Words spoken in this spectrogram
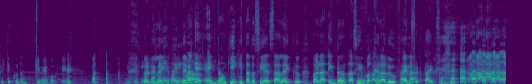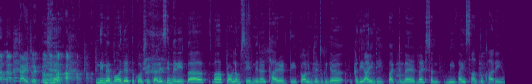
ਫਿੱਟ ਇੱਕੋਦਮ ਕਿਵੇਂ ਹੋ ਗਏ? ਤੁਹਾਡੀ ਲਾਈਕ ਨਹੀਂ ਹੋਈ, ਨਹੀਂ ਬਲਕਿ ਇੱਕਦਮ ਕੀ ਕੀਤਾ ਤੁਸੀਂ ਐਸਾ? ਲਾਈਕ ਤੁਹਾਡਾ ਇੱਕਦਮ ਅਸੀਂ ਵੱਖਰਾ ਰੂਪ ਹੈ ਨਾ? ਟਾਈਟ ਟਾਈਟ ਰੱਖੋ ਨਹੀਂ ਮੈਂ ਬਹੁਤ ਦੇਰ ਤੋਂ ਕੋਸ਼ਿਸ਼ ਕਰ ਰਹੀ ਸੀ। ਮੇਰੀ ਪ੍ਰੋਬਲਮ ਸੀ। ਮੇਰਾ ਥਾਇਰਾਇਡ ਦੀ ਪ੍ਰੋਬਲਮ ਤੇ ਜੋ ਕਿ ਕਦੀ ਆਈ ਨਹੀਂ ਬਟ ਮੈਂ ਮੈਡੀਸਨ ਵੀ 22 ਸਾਲ ਤੋਂ ਖਾ ਰਹੀ ਹਾਂ।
